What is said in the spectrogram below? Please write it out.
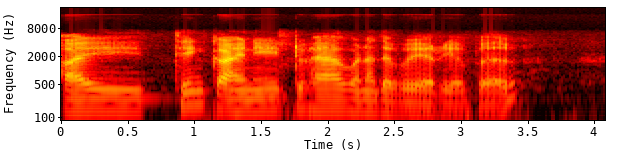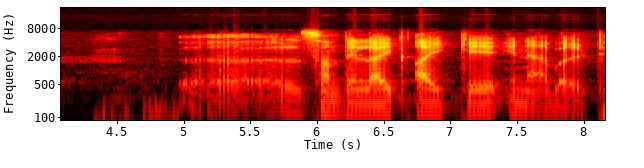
I think I need to have another variable uh, something like IK enabled.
